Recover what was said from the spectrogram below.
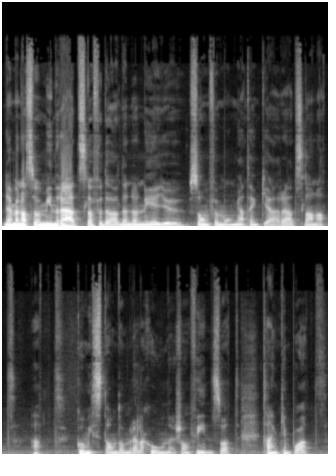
Nej men alltså min rädsla för döden den är ju som för många tänker jag rädslan att gå miste om de relationer som finns och att tanken på att,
